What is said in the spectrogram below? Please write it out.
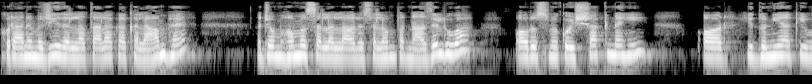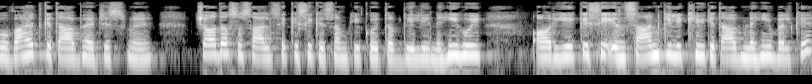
قرآن مجید اللہ تعالیٰ کا کلام ہے جو محمد صلی اللہ علیہ وسلم پر نازل ہوا۔ اور اس میں کوئی شک نہیں، اور یہ دنیا کی وہ واحد کتاب ہے جس میں چودہ سو سال سے کسی قسم کی کوئی تبدیلی نہیں ہوئی، اور یہ کسی انسان کی لکھی ہوئی کتاب نہیں، بلکہ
